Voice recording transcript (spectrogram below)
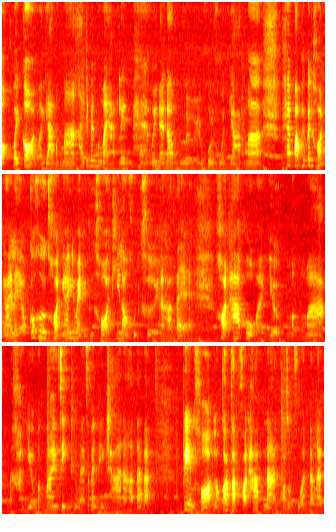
บอกไว้ก่อนว่ายากมากๆ ใครที่เป็นมือใหม่หัดเล่นแพรไม่แนะนำเลยทุกคนควรยากมากแพรปรับให้เป็นคอร์ดง่ายแล้ว ก็คือคอร์ดง่ายที่หมายถึงคือคอร์ดที่เราคุ้นเคยนะคะ แต่คอร์ดท่าโผล่มาเยอะมากๆนะคะ เยอะมากๆจริงถึงแม้จะเป็นเพลงช้านะคะ แต่แบบ เปลี่ยนคอร์ดแล้วก็จับคอร์ดทับนานพอสมควรดังนั้น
